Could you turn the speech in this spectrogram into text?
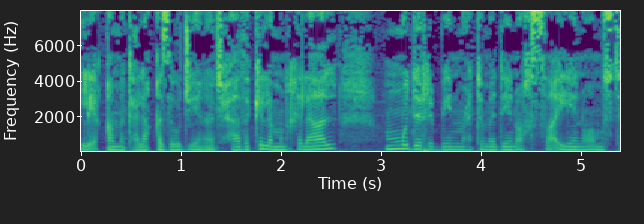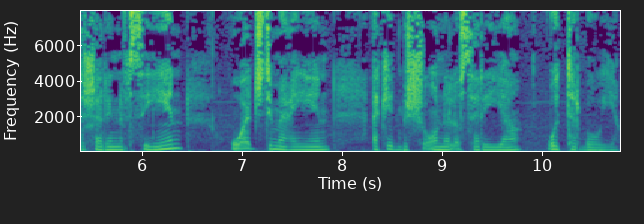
لإقامة علاقة زوجية ناجحة. هذا كله من خلال مدربين معتمدين وأخصائيين ومستشارين نفسيين واجتماعيين أكيد بالشؤون الأسرية والتربوية.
